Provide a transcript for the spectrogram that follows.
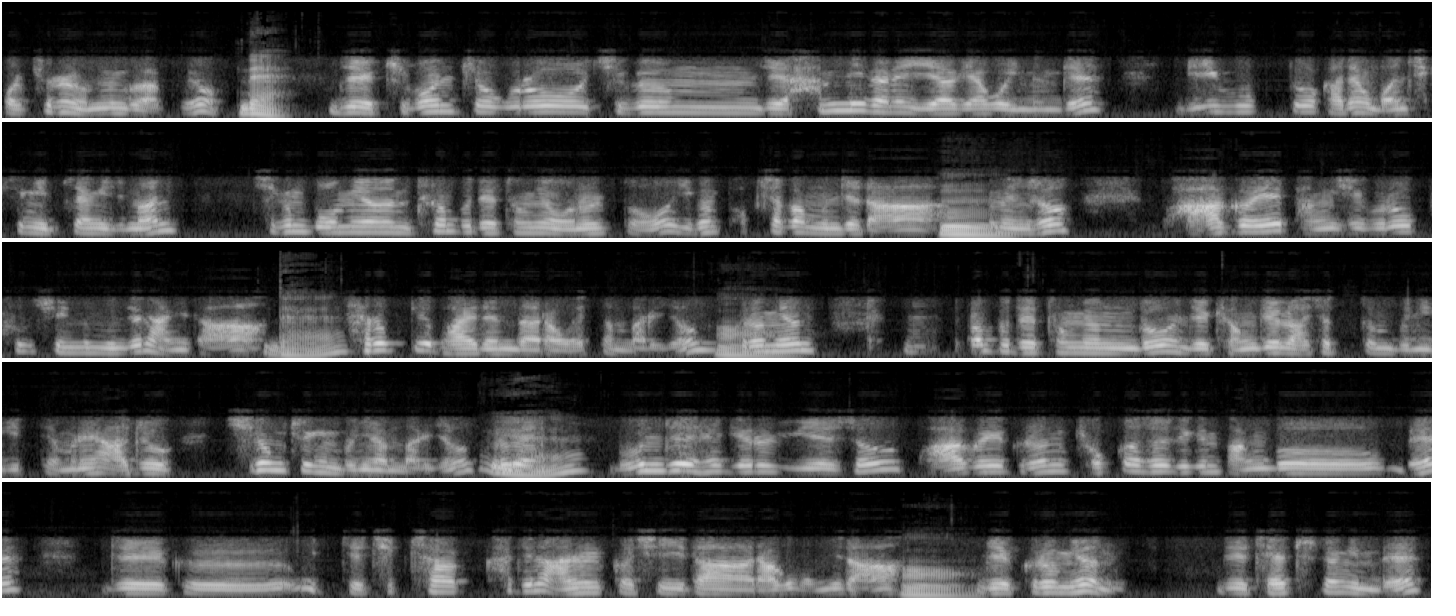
볼 필요는 없는 것 같고요. 네. 이제 기본적으로 지금 이제 한미 간에 이야기하고 있는 게 미국도 가장 원칙적인 입장이지만 지금 보면 트럼프 대통령 오늘 또 이건 복잡한 문제다 음. 그러면서 과거의 방식으로 풀 수 있는 문제는 아니다. 네. 새롭게 봐야 된다라고 했단 말이죠. 어. 그러면 트럼프 대통령도 이제 경제를 하셨던 분이기 때문에 아주 실용적인 분이란 말이죠. 그러면 예. 문제 해결을 위해서 과거의 그런 교과서적인 방법에 이제 그 이제 집착하지는 않을 것이다라고 봅니다. 어. 이제 그러면 이제 제 추정인데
